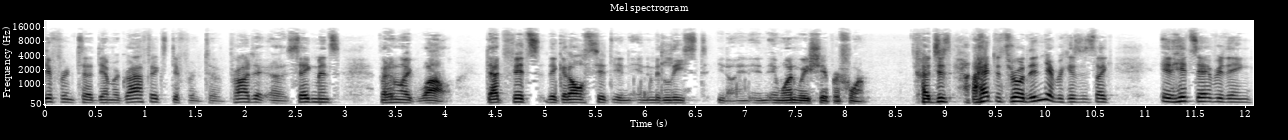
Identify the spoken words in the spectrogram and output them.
different uh, demographics, different uh, project uh, segments. But I'm like, wow, that fits. They could all sit in, in the Middle East, you know, in, in one way, shape, or form. I just I had to throw it in there because it's like it hits everything.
